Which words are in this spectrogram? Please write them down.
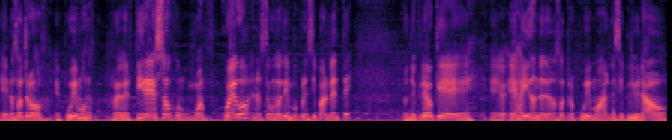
Eh, nosotros eh, pudimos revertir eso con un buen juego, en el segundo tiempo principalmente, donde creo que es ahí donde nosotros pudimos haber desequilibrado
